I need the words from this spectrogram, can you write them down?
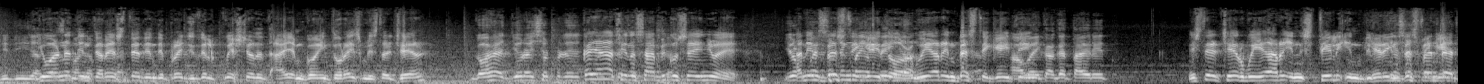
the, the uh, You are not interested in the prejudicial question that I am going to raise, Mr. Chair? Go ahead, you raise your pre- Kaya nga sinasabi ko sa inyo eh, You're an investigator, we are Away investigating. kagad tayo rito. Mr. Chair, we are in still in is suspended.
